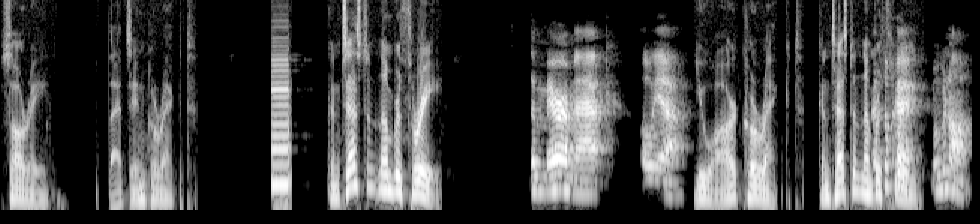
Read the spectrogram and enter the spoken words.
Sorry. That's incorrect. Contestant number three. The Merrimack. Oh yeah. You are correct. Contestant number That's three. okay. Moving on.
